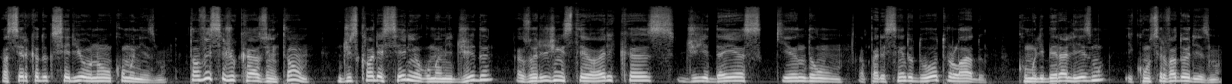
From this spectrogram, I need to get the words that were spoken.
acerca do que seria ou não o comunismo. Talvez seja o caso, então, de esclarecer em alguma medida as origens teóricas de ideias que andam aparecendo do outro lado, como liberalismo e conservadorismo.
